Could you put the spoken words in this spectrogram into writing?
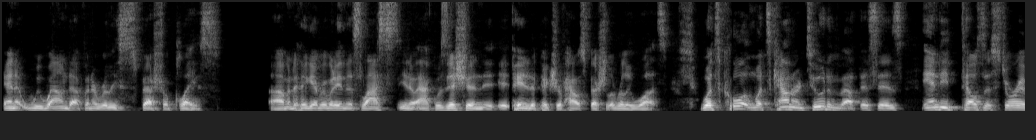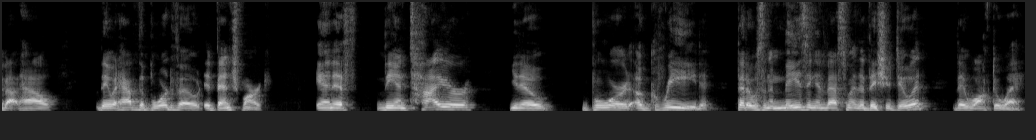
and it, we wound up in a really special place. Um, and I think everybody in this last you know acquisition it, it, painted a picture of how special it really was. What's cool and what's counterintuitive about this is Andy tells this story about how they would have the board vote at Benchmark, and if the entire you know board agreed that it was an amazing investment that they should do it, they walked away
